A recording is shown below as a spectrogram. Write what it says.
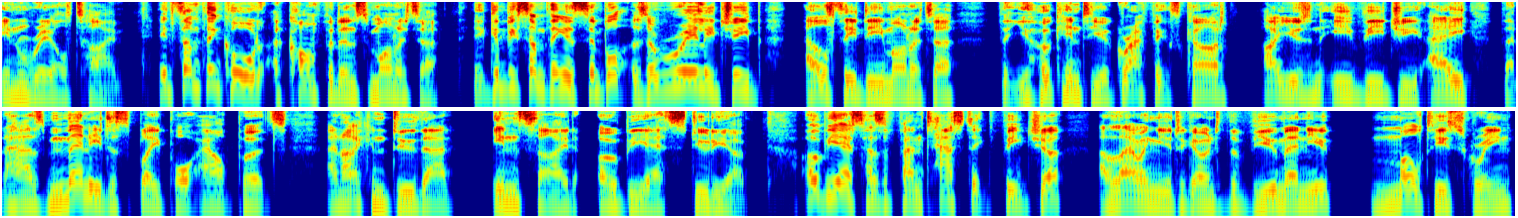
in real time. It's something called a confidence monitor. It can be something as simple as a really cheap LCD monitor that you hook into your graphics card. I use an EVGA that has many DisplayPort outputs, and I can do that inside OBS Studio. OBS has a fantastic feature allowing you to go into the View menu, multi-screen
